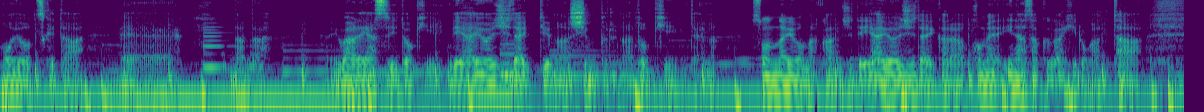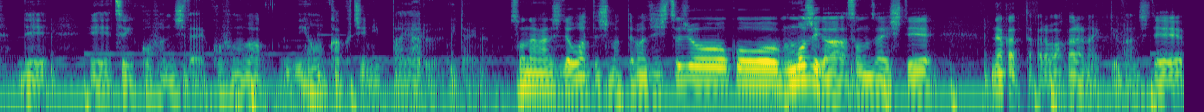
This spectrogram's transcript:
模様をつけた、えー、なんだ割れやすい土器。で弥生時代っていうのはシンプルな土器みたいな。そんなような感じで弥生時代から米稲作が広がった。で、えー、次古墳時代古墳は日本各地にいっぱいあるみたいな。そんな感じで終わってしまって、まあ、実質上こう文字が存在してなかったからわからないっていう感じで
